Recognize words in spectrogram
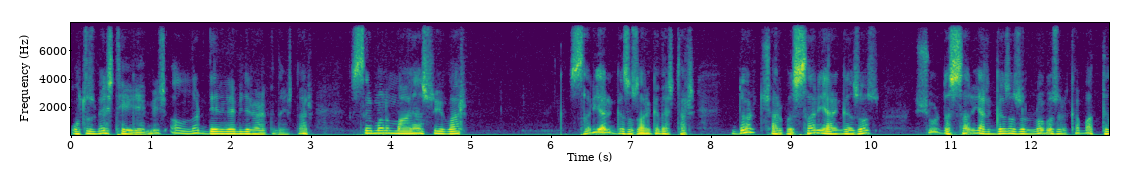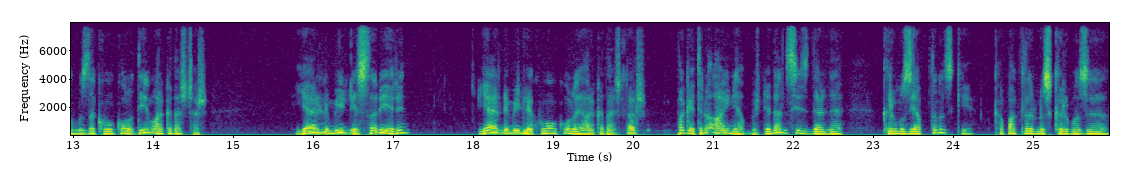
35 TL'ymiş. Alınır denilebilir arkadaşlar. Sırmanın maden suyu var. Sarıyer gazoz arkadaşlar. 4 çarpı Sarıyer gazoz. Şurada Sarıyer gazozun logosunu kapattığımızda Coca-Cola değil mi arkadaşlar? Yerli milli Sarıyer'in yerli milli Coca-Cola'yı arkadaşlar paketini aynı yapmış. Neden sizler de kırmızı yaptınız ki? Kapaklarınız kırmızı.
